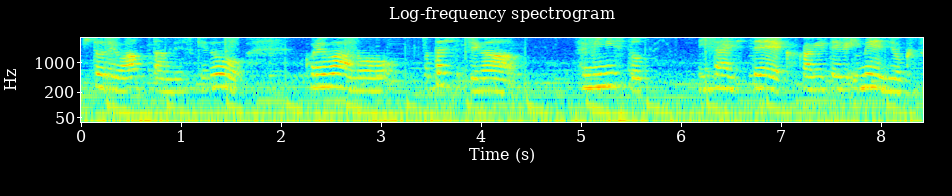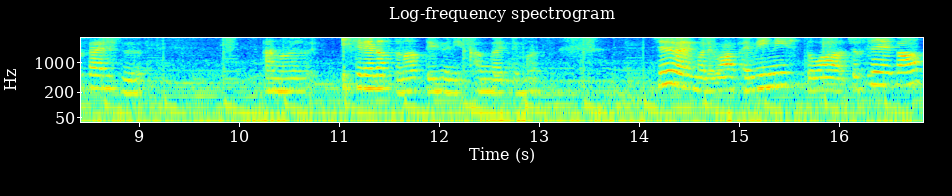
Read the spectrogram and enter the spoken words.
人ではあったんですけどこれはあの私たちがフェミニストに対して掲げているイメージを覆すあの一例だったなっていうふうに考えてます。従来まではフェミニストは女性が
